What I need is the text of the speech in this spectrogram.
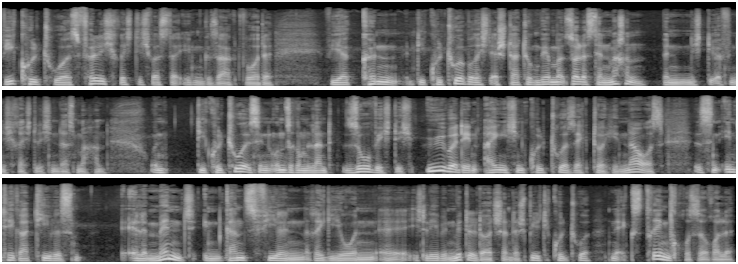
wie Kultur. Ist völlig richtig, was da eben gesagt wurde. Wir können die Kulturberichterstattung, wer soll das denn machen, wenn nicht die öffentlich-rechtlichen das machen? Und die Kultur ist in unserem Land so wichtig, über den eigentlichen Kultursektor hinaus. Es ist ein integratives Element in ganz vielen Regionen. Äh, ich lebe in Mitteldeutschland, da spielt die Kultur eine extrem große Rolle,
